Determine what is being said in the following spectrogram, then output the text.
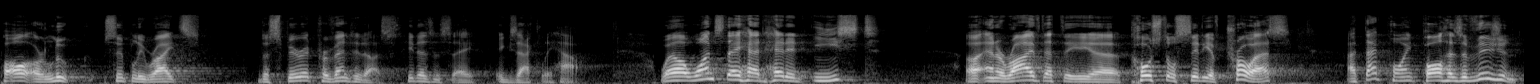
Paul or Luke simply writes, The Spirit prevented us. He doesn't say exactly how. Well, once they had headed east uh, and arrived at the uh, coastal city of Troas, at that point, Paul has a vision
